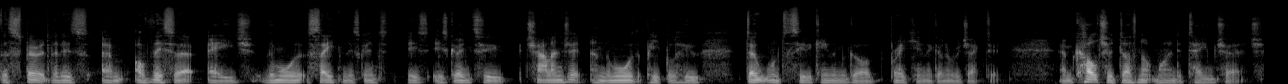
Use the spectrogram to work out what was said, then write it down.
the spirit that is um, of this uh, age, the more that Satan is going to is, is going to challenge it, and the more that people who don't want to see the kingdom of God break in are going to reject it. Um, culture does not mind a tame church.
